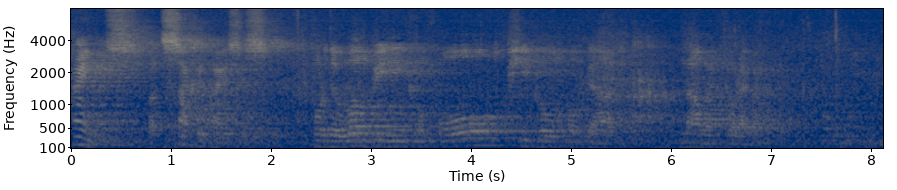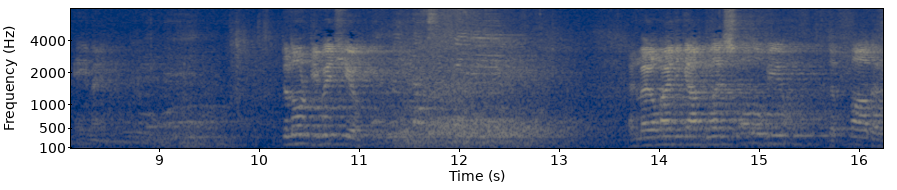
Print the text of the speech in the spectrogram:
kindness, but sacrifices for the well-being of all people of God, now and forever. Amen. The Lord be with you. And may Almighty God bless all of you, the Father,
